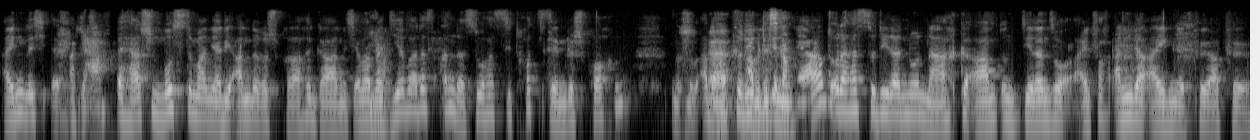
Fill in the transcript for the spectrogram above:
eigentlich äh, aktiv beherrschen musste man ja die andere Sprache gar nicht. Aber bei ja. dir war das anders. Du hast sie trotzdem gesprochen. Aber Äh, hast du die gab gelernt oder hast du die dann nur nachgeahmt und dir dann so einfach angeeignet, peu à peu?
